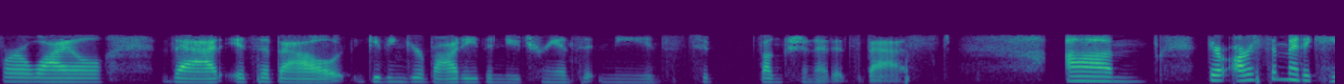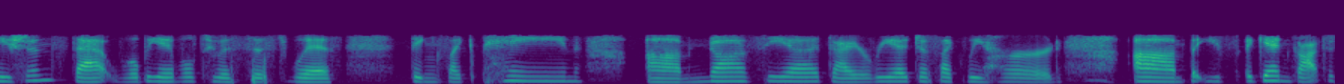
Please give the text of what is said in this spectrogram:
for a while. That it's about giving your body the nutrients it needs needs to function at its best. Um, there are some medications that will be able to assist with things like pain, um, nausea, diarrhea, just like we heard. Um, but you've again got to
